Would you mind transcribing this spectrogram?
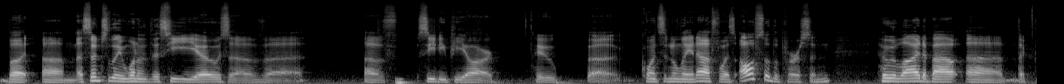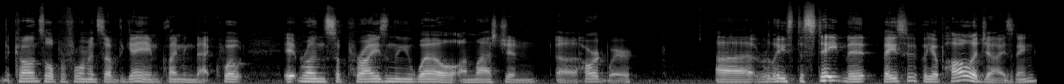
but um, essentially one of the CEOs of uh, of CDPR, who uh, coincidentally enough was also the person who lied about uh, the the console performance of the game, claiming that quote it runs surprisingly well on last gen uh, hardware uh, released a statement basically apologizing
